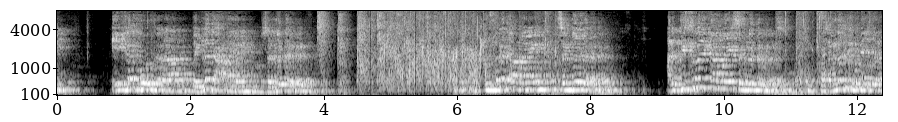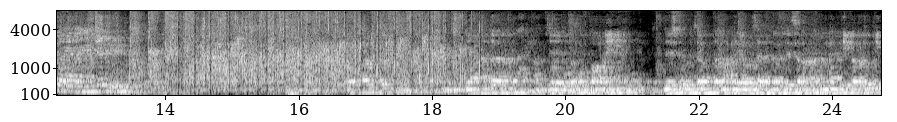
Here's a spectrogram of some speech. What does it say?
एकच गोष्ट करा पहिलं काम आहे संघटन. दुसरं काम आहे संघटन. आणि तिसरं काम आहे संघटन. संघटन होण्याच्या यानंतर आमचे प्रमुख पाहुणे ज्येष्ठ विचारवंत मान्य व्यवसाय विनंती करतो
